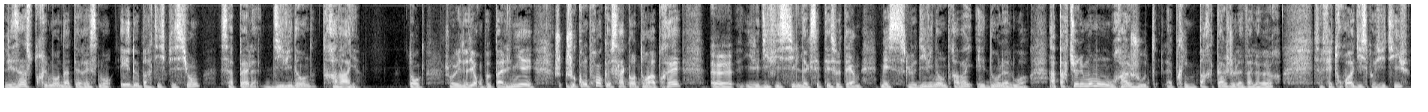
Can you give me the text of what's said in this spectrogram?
les instruments d'intéressement et de participation s'appellent dividende travail Donc, j'ai envie de dire, on peut pas le nier. Je, comprends que 50 ans après, euh, il est difficile d'accepter ce terme, mais le dividende de travail est dans la loi. À partir du moment où on rajoute la prime partage de la valeur, ça fait trois dispositifs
